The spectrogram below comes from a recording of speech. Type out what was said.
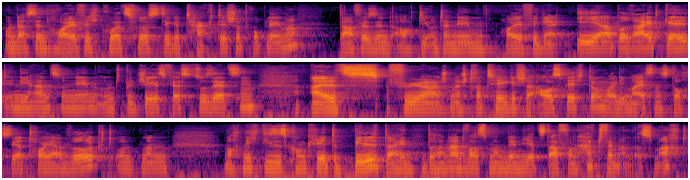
Und das sind häufig kurzfristige taktische Probleme. Dafür sind auch die Unternehmen häufiger eher bereit, Geld in die Hand zu nehmen und Budgets festzusetzen, als für eine strategische Ausrichtung, weil die meistens doch sehr teuer wirkt und man noch nicht dieses konkrete Bild da hinten dran hat, was man denn jetzt davon hat, wenn man das macht.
